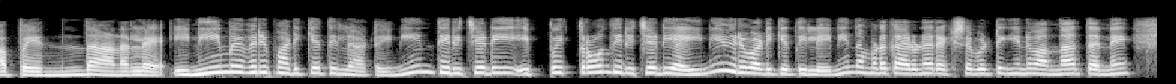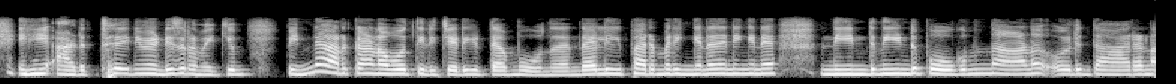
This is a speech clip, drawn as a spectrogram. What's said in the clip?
അപ്പൊ എന്താണല്ലേ? ഇനിയും ഇവർ പഠിക്കത്തില്ല കേട്ടോ. ഇനിയും തിരിച്ചടി ഇപ്പൊ ഇത്രയും തിരിച്ചടിയായി. ഇനിയും ഇവർ പഠിക്കത്തില്ല. ഇനിയും നമ്മുടെ കരുണ രക്ഷപ്പെട്ട് ഇങ്ങനെ വന്നാൽ തന്നെ ഇനി അടുത്തതിന് വേണ്ടി ശ്രമിക്കും. പിന്നെ ആർക്കാണാവോ തിരിച്ചടി കിട്ടാൻ പോകുന്നത്. എന്തായാലും ഈ പരമ്പര ഇങ്ങനെ തന്നെ ഇങ്ങനെ നീണ്ടു നീണ്ടു പോകും എന്നാണ് ഒരു ധാരണ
